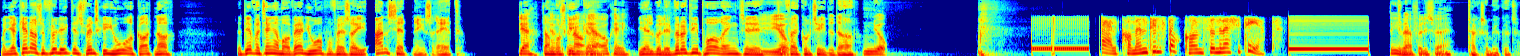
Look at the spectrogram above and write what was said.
Men jeg kender jo selvfølgelig ikke den svenske jura godt nok. Så derfor tænker jeg mig at være en juraprofessor i ansætningsret. Ja, Som ja, måske nå, kan- Ja, okay. Hjælpe lidt. Vil du ikke lige prøve at ringe til, Jo. til fakultetet deroppe? Jo. Välkommen till Stockholms universitet. Det er i hvert fald i Sverige. Tak så mycket.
